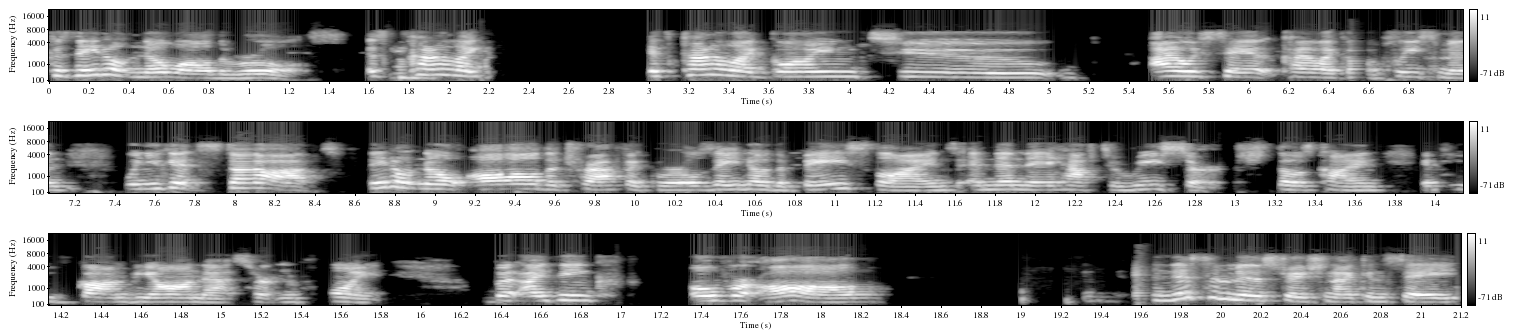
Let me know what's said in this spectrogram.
because they don't know all the rules it's mm-hmm. kind of like it's kind of like going to I always say it kind of like a policeman. When you get stopped, they don't know all the traffic rules. They know the baselines, and then they have to research those kind if you've gone beyond that certain point but I think overall, in this administration, I can say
